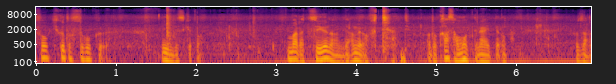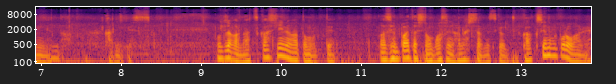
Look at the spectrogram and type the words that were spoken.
そう聞くとすごくいいんですけど。まだ梅雨なんで雨が降ってるっていう。あと傘持ってないっていうのが残念な感じです。本当だから懐かしいなと思って、まあ、先輩たちともまさに話したんですけど学生の頃はね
